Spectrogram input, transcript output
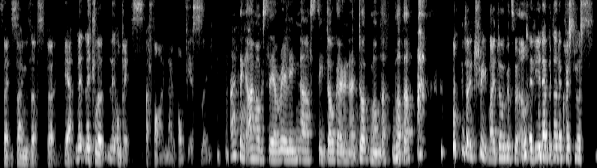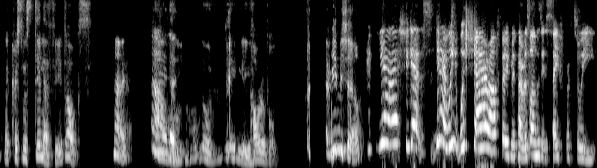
Sa- Same as us, but yeah, little little bits are fine though. Obviously, I think I'm obviously a really nasty dog owner, dog mother. Mother. I don't treat my dog as well. have you never done a Christmas a Christmas dinner for your dogs? No. Really, Oh. you're really horrible. Have you, Michelle? Yeah, she gets. Yeah, we we share our food with her as long as it's safe for her to eat.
